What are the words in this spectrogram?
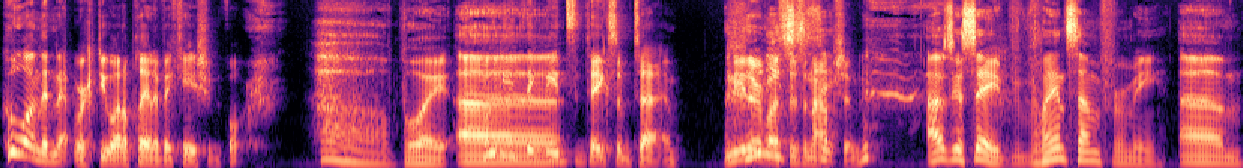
who on the network do you want to plan a vacation for? Oh boy, Who uh, do you think needs to take some time? Neither of us is an take- option. I was gonna say plan some for me. Um,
